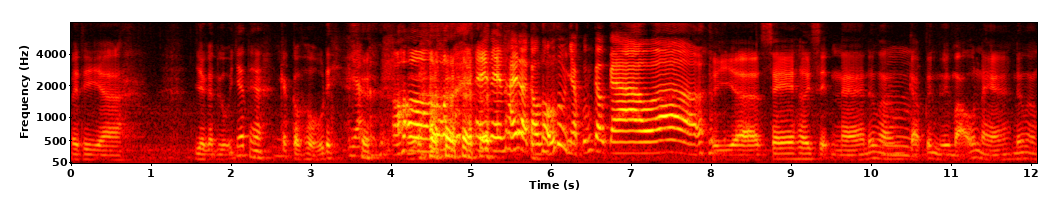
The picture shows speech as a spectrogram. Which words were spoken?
Vậy thì à, giờ gần gũi nhất ha các cầu thủ đi dạ. oh, em em thấy là cầu thủ thu nhập cũng cao cao á thì uh, xe hơi xịn nè đúng không ừ. cặp với người mẫu nè đúng không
